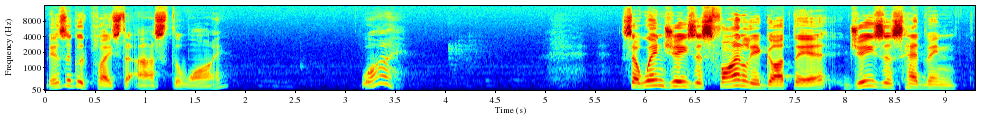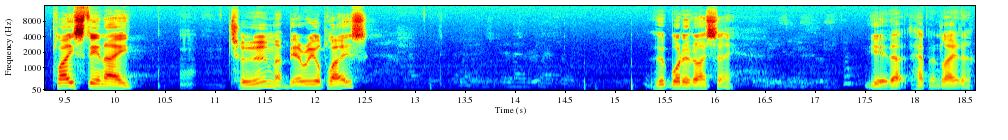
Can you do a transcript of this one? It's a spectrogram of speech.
There's a good place to ask the why. Why? So when Jesus finally got there, Jesus had been placed in a tomb, a burial place. What did I say? Yeah, that happened later.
